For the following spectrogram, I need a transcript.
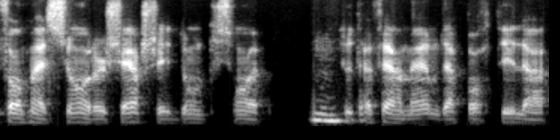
formations en recherche et donc qui sont mm. tout à fait à même d'apporter la,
